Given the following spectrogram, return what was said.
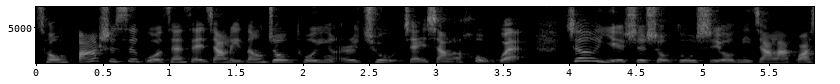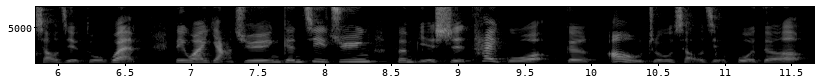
从八十四国参赛佳丽当中脱颖而出，摘下了后冠。这也是首度是由尼加拉瓜小姐夺冠。另外亚军跟季军分别是泰国跟澳洲小姐获得。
